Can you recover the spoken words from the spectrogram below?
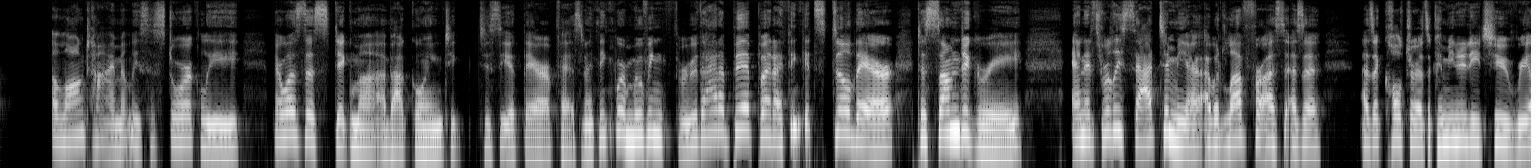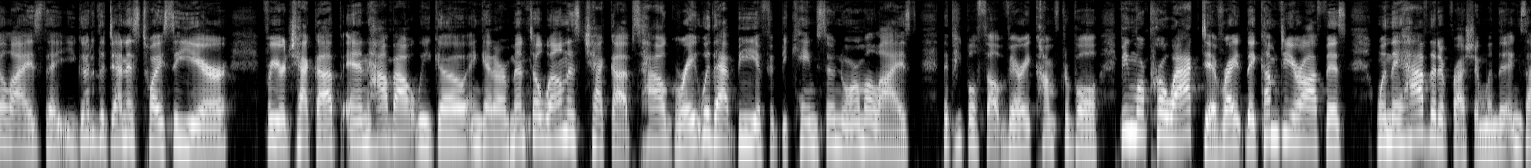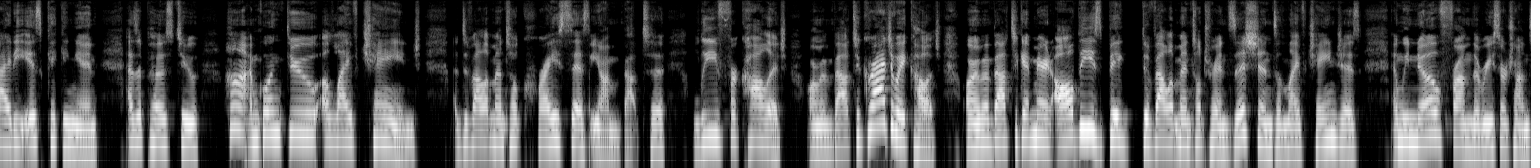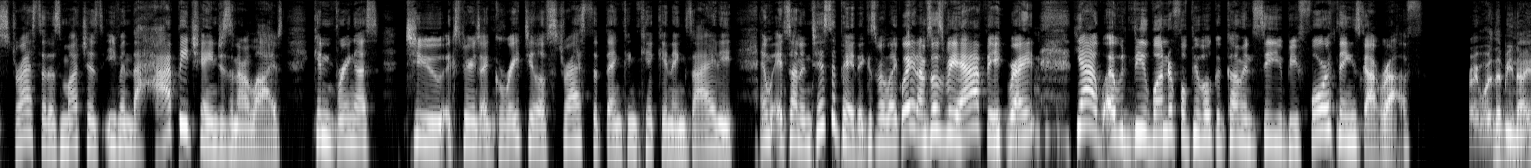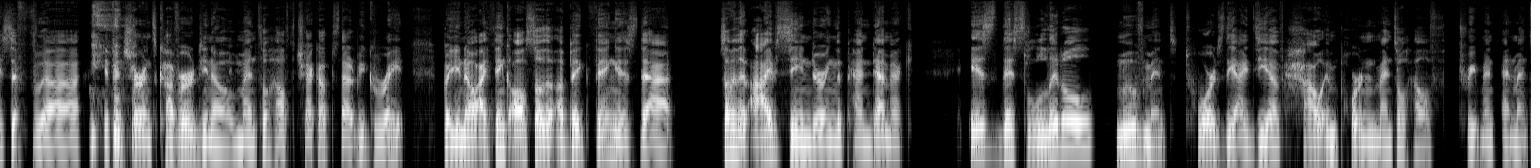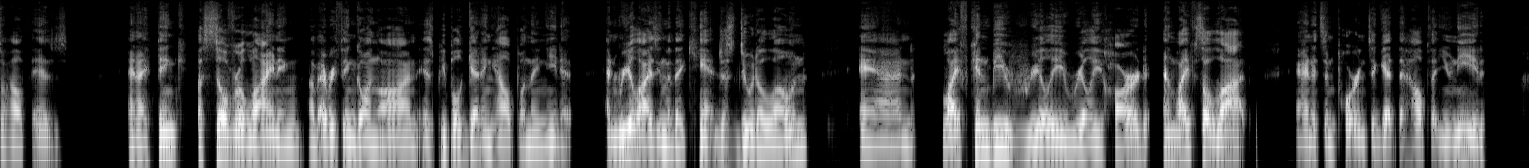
a long time, at least historically, there was this stigma about going to, to see a therapist. And I think we're moving through that a bit, but I think it's still there to some degree. And it's really sad to me. I, I would love for us as a as a culture, as a community, to realize that you go to the dentist twice a year for your checkup. And how about we go and get our mental wellness checkups? How great would that be if it became so normalized that people felt very comfortable being more proactive, right? They come to your office when they have the depression, when the anxiety is kicking in, as opposed to, huh, I'm going through a life change, a developmental crisis. You know, I'm about to leave for college, or I'm about to graduate college, or I'm about to get married. All these big developmental transitions and life changes. And we know from the research on stress that as much as even the happy changes in our lives can bring us to experience a great deal of stress that then can kick in anxiety. And it's unanticipated because we're like, wait, I'm supposed to be happy, right? yeah, it would be wonderful people could come and see you before things got rough. Right. Wouldn't that be nice if uh, if insurance covered, you know, mental health checkups? That would be great. But you know, I think also a big thing is that something that I've seen during the pandemic is this little movement towards the idea of how important mental health treatment and mental health is. And I think a silver lining of everything going on is people getting help when they need it and realizing that they can't just do it alone. And life can be really, really hard, and life's a lot. And it's important to get the help that you need.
